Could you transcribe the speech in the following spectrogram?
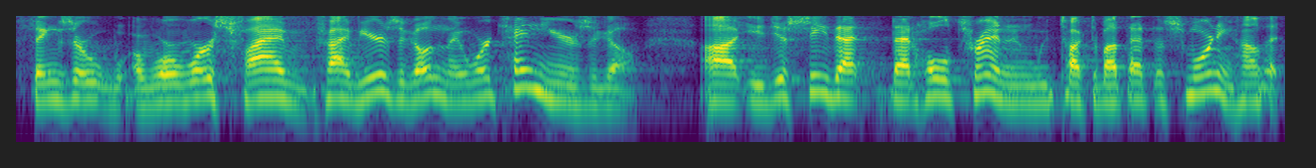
Things are, were worse five, five years ago than they were 10 years ago. Uh, you just see that, that whole trend, and we talked about that this morning, how that,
